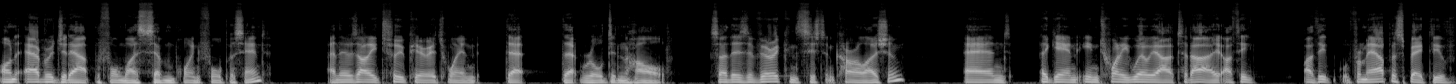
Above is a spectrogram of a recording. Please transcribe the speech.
on average, it outperformed by 7.4%. And there was only two periods when that, that rule didn't hold. So there's a very consistent correlation. And again, in 20, where we are today, I think, I think from our perspective,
